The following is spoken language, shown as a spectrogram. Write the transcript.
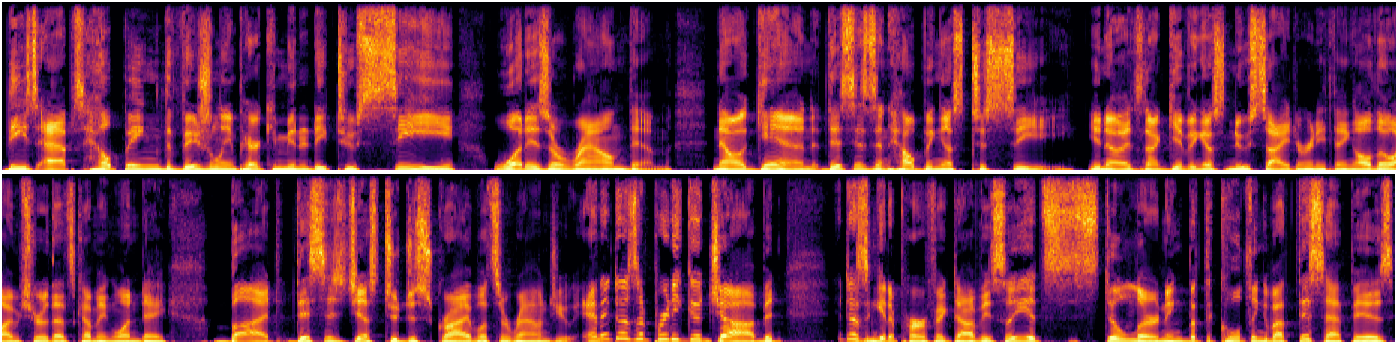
these apps helping the visually impaired community to see what is around them. Now, again, this isn't helping us to see. You know, it's not giving us new sight or anything, although I'm sure that's coming one day. But this is just to describe what's around you. And it does a pretty good job. It, it doesn't get it perfect, obviously. It's still learning. But the cool thing about this app is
